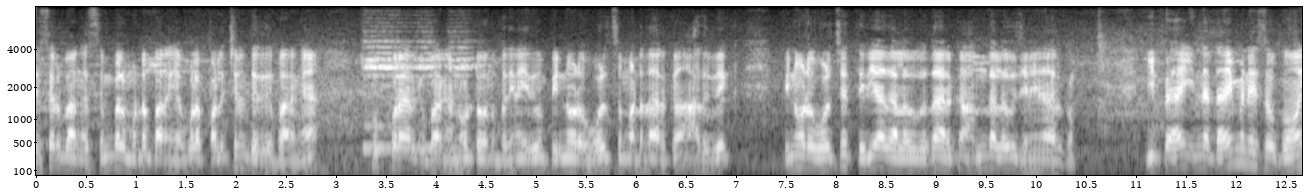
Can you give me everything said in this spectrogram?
ரிசர்வ் பேங்க் சிம்பிள் மட்டும் பாருங்கள் எவ்வளோ பளிச்சுன்னு தெரியுது பாருங்கள் சூப்பராக இருக்குது பாருங்கள் நோட்டு வந்து பார்த்திங்கன்னா இதுவும் பின்னோட ஹோல்ஸ் மட்டும் தான் இருக்கும். அதுவே பின்னோட ஹோல்ஸே தெரியாத அளவுக்கு தான் இருக்கும். அந்த அளவு ஜெனினாக இருக்கும். இப்போ இந்த டைமண்டிஸுக்கும்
